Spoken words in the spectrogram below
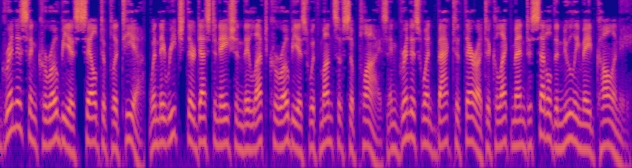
Grinus and Corobius sailed to Plataea. When they reached their destination, they left Corobius with months of supplies, and Grinus went back to Thera to collect men to settle the newly made colony.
